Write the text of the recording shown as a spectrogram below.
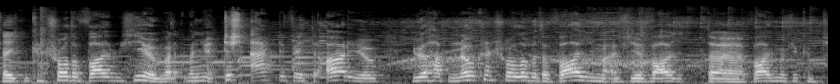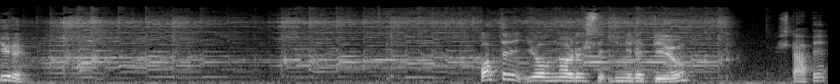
So you can control the volume here, but when you disactivate the audio, you will have no control over the volume of your vol the volume of your computer. One thing you'll notice that you need to do, stop it,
